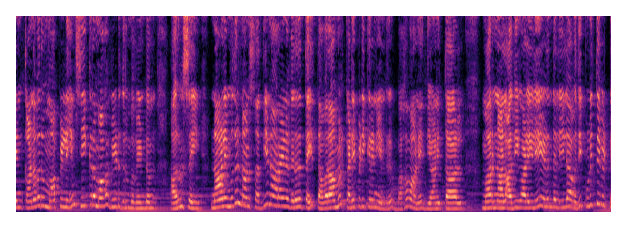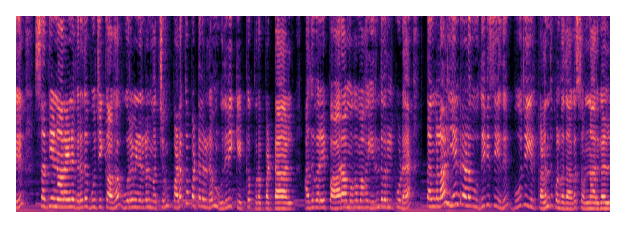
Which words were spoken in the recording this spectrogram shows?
என் கணவரும் மாப்பிள்ளையும் சீக்கிரமாக வீடு திரும்ப வேண்டும். அருள் செய். நாளை முதல் நான் சத்யநாராயண விரதத்தை தவறாமல் கடைபிடிக்கிறேன் என்று பகவானை தியானித்தாள். மறுநாள் அதிகாலையிலே எழுந்த லீலாவதி குளித்துவிட்டு சத்யநாராயண விரத பூஜைக்காக உறவினர்கள் மற்றும் பழக்கப்பட்டவர்களிடம் உதவி கேட்க புறப்பட்டாள். அதுவரை பாராமுகமாக இருந்தவர்கள் கூட தங்களால் இயன்ற அளவு உதவி செய்து பூஜையில் கலந்து கொள்வதாக சொன்னார்கள்.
